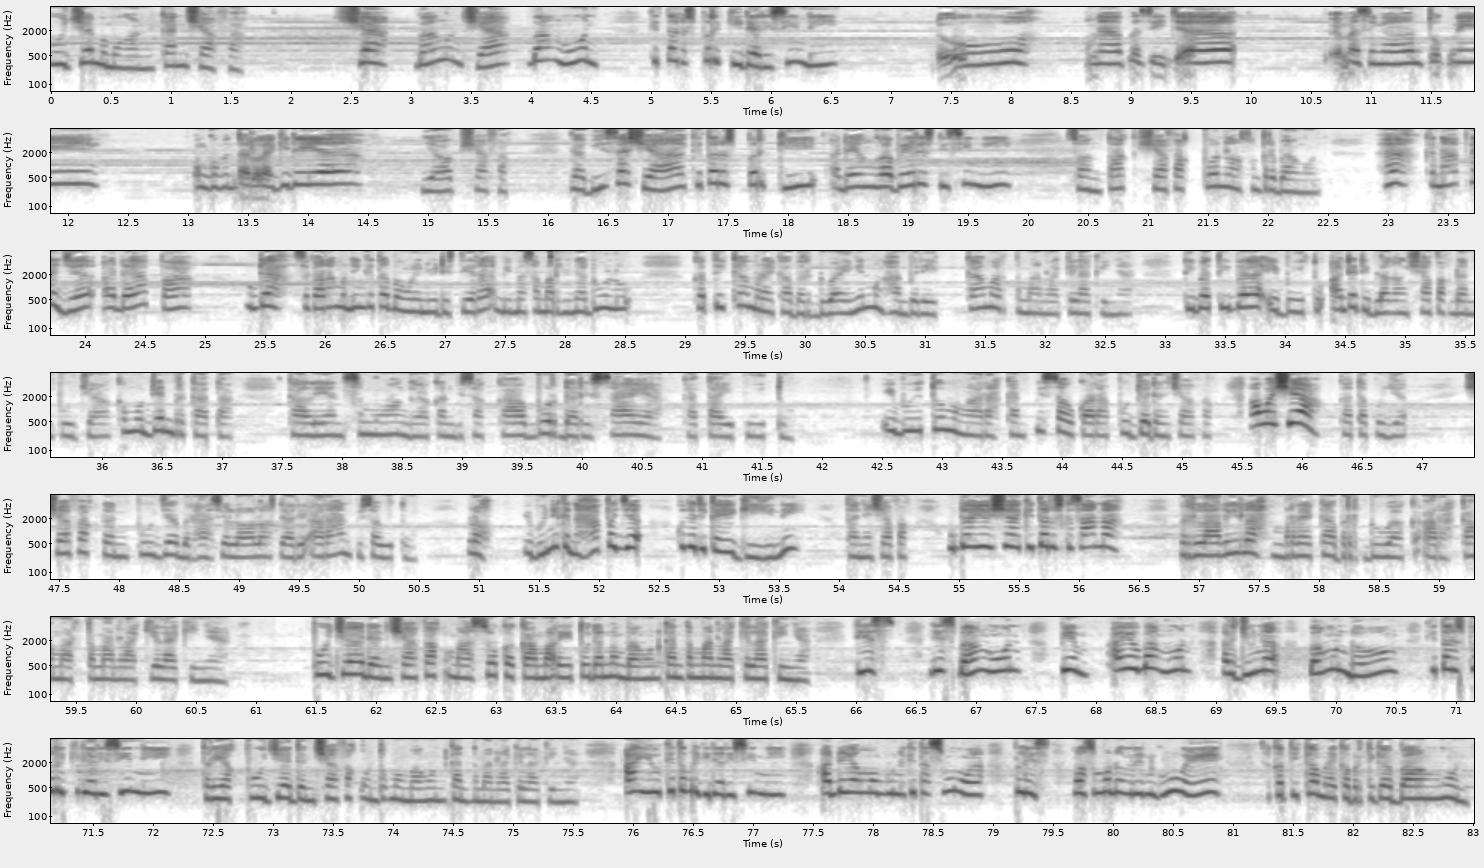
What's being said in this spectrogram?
Puja memohonkan Syafak. Syah, bangun Syah, bangun. Kita harus pergi dari sini. Duh, kenapa sih, Ja? Gue masih ngantuk nih. Tunggu bentar lagi deh ya. Jawab Syafak. Gak bisa, Syah. Kita harus pergi. Ada yang gak beres di sini. Sontak, Syafak pun langsung terbangun. Hah, kenapa, Ja? Ada apa? Udah, sekarang mending kita bangunin Yudhistira, Bima sama Arjuna dulu. Ketika mereka berdua ingin menghampiri kamar teman laki-lakinya, tiba-tiba ibu itu ada di belakang Syafak dan Puja, kemudian berkata, Kalian semua gak akan bisa kabur dari saya, kata ibu itu. Ibu itu mengarahkan pisau ke arah Puja dan Syafak. Awas ya, kata Puja. Syafak dan Puja berhasil lolos dari arahan pisau itu. Loh, ibu ini kenapa, Ja? Kok jadi kayak gini? Tanya Syafak. Udah ya Syah, kita harus ke sana. Berlarilah mereka berdua ke arah kamar teman laki-lakinya. Puja dan Syafak masuk ke kamar itu dan membangunkan teman laki-lakinya. Dis, Dis bangun, Bim, ayo bangun, Arjuna, bangun dong, kita harus pergi dari sini. Teriak Puja dan Syafak untuk membangunkan teman laki-lakinya. Ayo kita pergi dari sini, ada yang mau bunuh kita semua, please, lo semua dengerin gue. Seketika mereka bertiga bangun.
